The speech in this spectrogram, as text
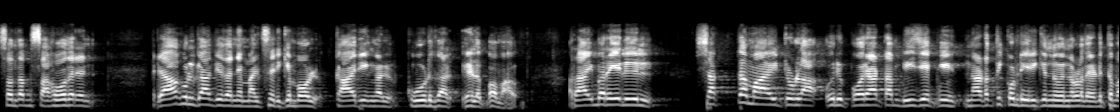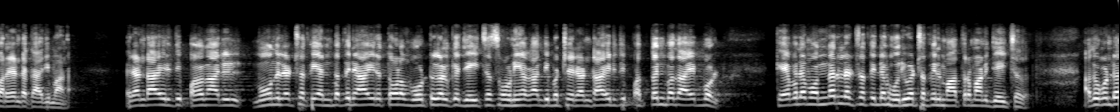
സ്വന്തം സഹോദരൻ രാഹുൽ ഗാന്ധി തന്നെ മത്സരിക്കുമ്പോൾ കാര്യങ്ങൾ കൂടുതൽ എളുപ്പമാകും. റായ്ബറേലിയിൽ ശക്തമായിട്ടുള്ള ഒരു പോരാട്ടം ബി ജെ പി നടത്തിക്കൊണ്ടിരിക്കുന്നു എന്നുള്ളത് എടുത്തു പറയേണ്ട കാര്യമാണ്. രണ്ടായിരത്തി പതിനാലിൽ മൂന്ന് ലക്ഷത്തി അൻപതിനായിരത്തോളം വോട്ടുകൾക്ക് ജയിച്ച സോണിയാഗാന്ധി പക്ഷേ രണ്ടായിരത്തി പത്തൊൻപതായപ്പോൾ കേവലം ഒന്നര ലക്ഷത്തിന്റെ ഭൂരിപക്ഷത്തിൽ മാത്രമാണ് ജയിച്ചത്. അതുകൊണ്ട്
